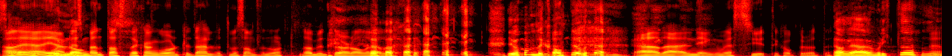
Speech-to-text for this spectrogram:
se Ja, jeg er hvor langt spent. ass. Det kan gå ordentlig til helvete med samfunnet vårt. Det har begynt å gjøre det allerede. Jo, men det kan jo det. Ja, det er en gjeng med sytekopper, vet du. Ja, vi er jo blitt det. Ja.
